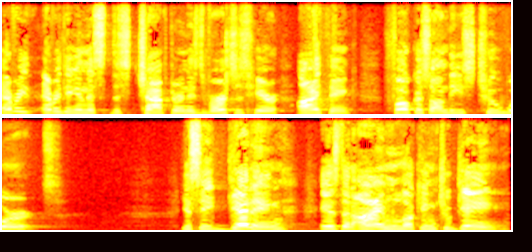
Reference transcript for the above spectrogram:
Every, everything in this, this chapter and these verses here, I think, focus on these two words. You see, getting is that I'm looking to gain.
